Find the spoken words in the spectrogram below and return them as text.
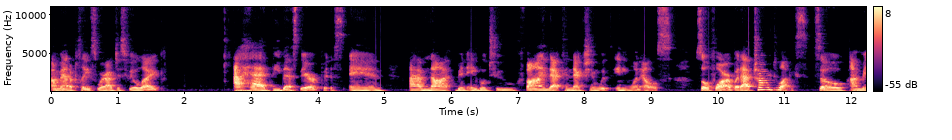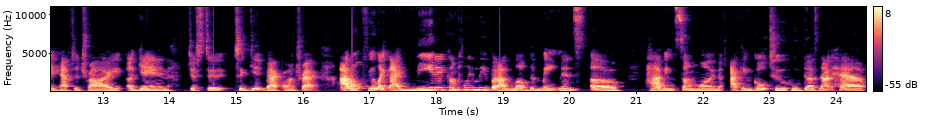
I'm at a place where I just feel like I had the best therapist and I have not been able to find that connection with anyone else so far, but I've tried twice. So I may have to try again just to to get back on track. I don't feel like I need it completely, but I love the maintenance of having someone I can go to who does not have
